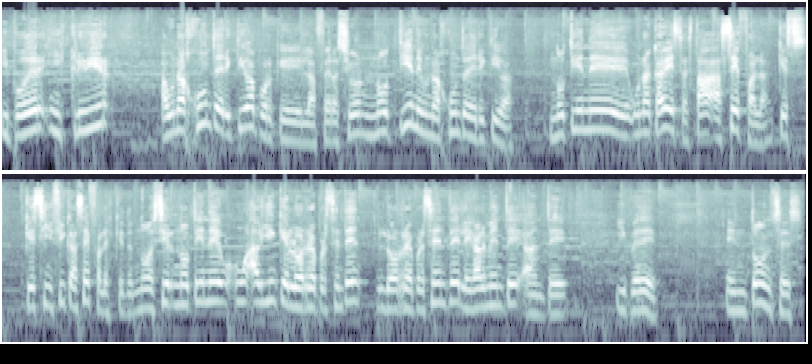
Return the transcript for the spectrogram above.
y poder inscribir a una junta directiva porque la federación no tiene una junta directiva, no tiene una cabeza, está acéfala, que es ¿qué significa acéfala? Es que no decir no tiene alguien que lo represente lo represente legalmente ante IPD. Entonces,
